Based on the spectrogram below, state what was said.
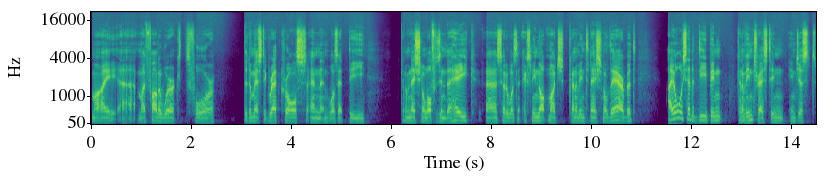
My uh, my father worked for the domestic Red Cross and and was at the kind of national office in The Hague. Uh, so there was actually not much kind of international there. But I always had a deep in kind of interest in in just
